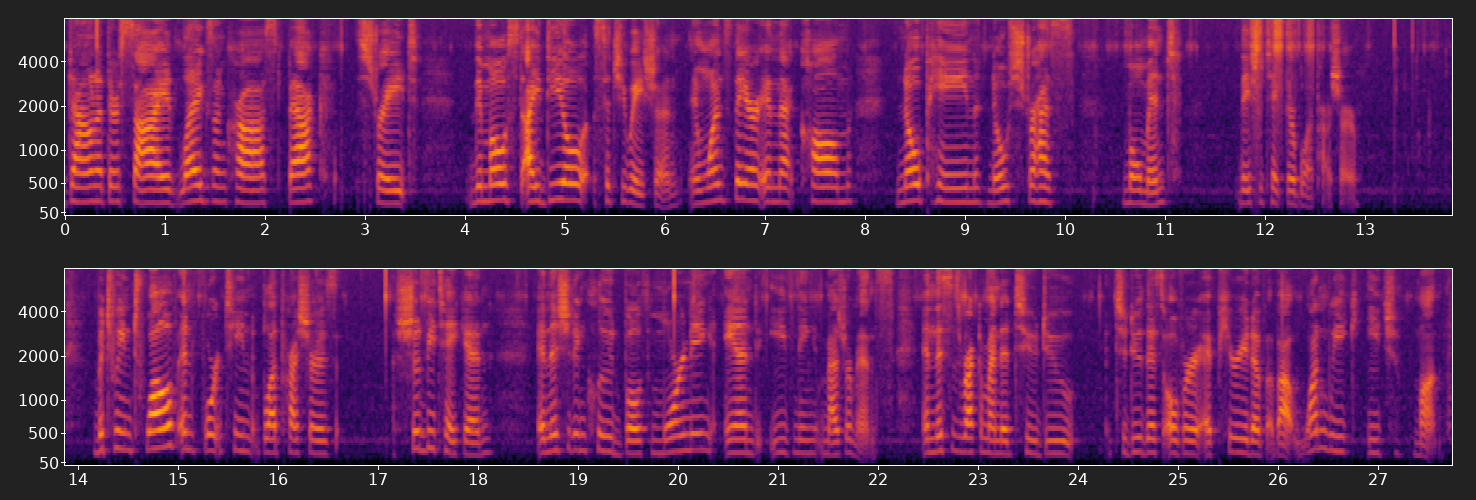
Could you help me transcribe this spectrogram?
down at their side, legs uncrossed, back straight, the most ideal situation. And once they are in that calm, no pain, no stress moment, they should take their blood pressure. Between 12 and 14 blood pressures should be taken, and this should include both morning and evening measurements. And this is recommended to do to do this over a period of about 1 week each month.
